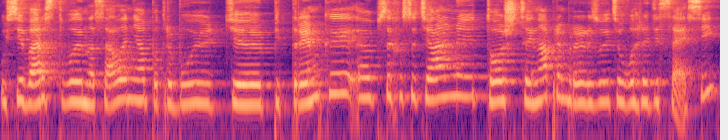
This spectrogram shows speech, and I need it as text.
усі верстви населення потребують е, підтримки е, психосоціальної. Тож цей напрям реалізується у вигляді сесій,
